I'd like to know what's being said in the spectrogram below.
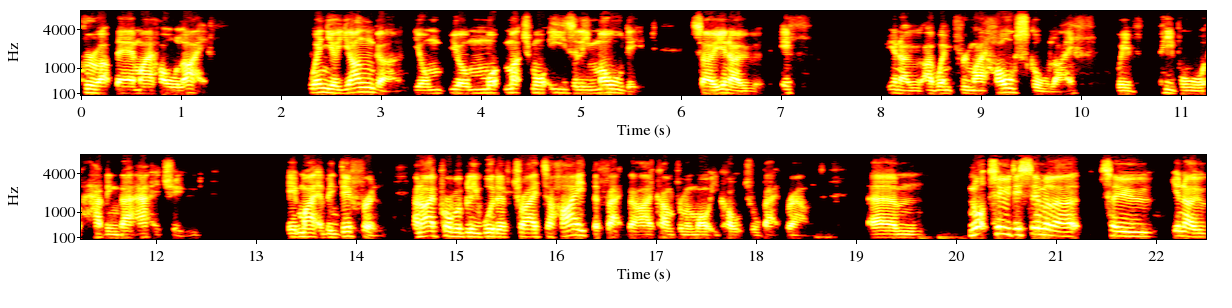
grew up there my whole life, when you're younger, you're you're mo- much more easily molded so, you know, if, you know, I went through my whole school life with people having that attitude, it might have been different. And I probably would have tried to hide the fact that I come from a multicultural background. Um, not too dissimilar to, you know,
